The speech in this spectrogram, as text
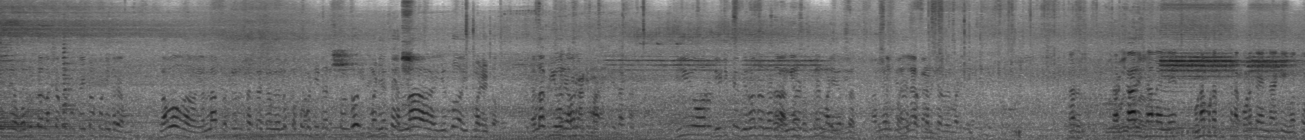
ಇಲ್ಲಿ ಒಂದು ಲಕ್ಷ ಕೊಟ್ಟು ಕೈ ತೊಳ್ಕೊಂಡಿದ್ದಾರೆ ನಾವು ಎಲ್ಲ ಪ್ರತಿಯೊಂದು ಸರ್ಕಾರಿ ಶಾಲೆಯಲ್ಲೂ ಕಪ್ಪು ಬಟ್ಟಿ ಧರಿಸ್ಕೊಂಡು ಇದು ಮಾಡಿ ಅಂತ ಎಲ್ಲ ಇದು ಇದು ಮಾಡಿದ್ದು. ಎಲ್ಲ ಬಿ ಅವ್ರು ಯಾವ ರೀತಿ ಬಿ ಅವರು ಡಿ ಡಿ ಪಿ ವಿರೋಧ ನಡೆದ ಹನ್ನೆರಡು ಜಿಲ್ಲೆ ಮಾಡಿದ್ದಾರೆ ಸರ್. ಹನ್ನೆರಡು ಜಿಲ್ಲೆ ಸರ್ಕಾರಿ ಸರ್, ಸರ್ಕಾರಿ ಶಾಲೆಯಲ್ಲಿ ಗುಣಮಟ್ಟ ಶಿಕ್ಷಣ ಕೊರತೆಯಿಂದಾಗಿ ಇವತ್ತು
